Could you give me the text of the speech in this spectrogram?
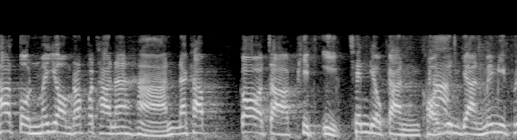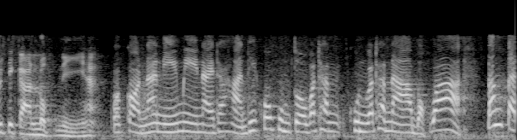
ถ้าตนไม่ยอมรับประทานอาหารนะครับ ก็จะผิดอีกเช่นเดียวกัน ขอค่ะ ยืนยันไม่มีพฤติการหลบหนีฮะ เพราะก่อนหน้านี้มีนายทหารที่ควบคุมตัววัฒนคุณวัฒนาบอกว่า ตั้งแต่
